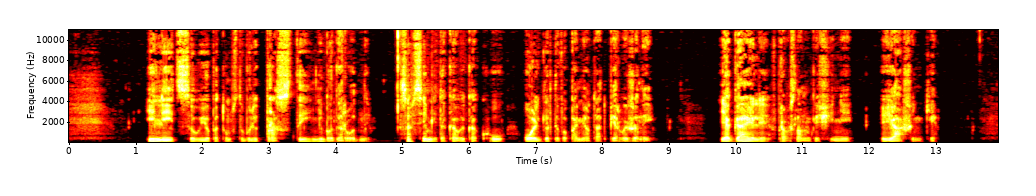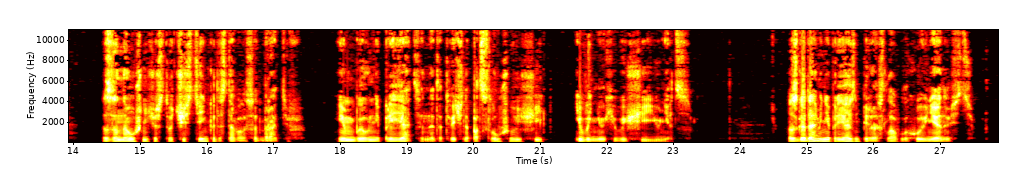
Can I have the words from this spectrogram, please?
И лица у ее потомства были простые, неблагородные. Совсем не таковы, как у Ольгердова помета от первой жены. Ягаяли в православном крещении Яшеньки. За наушничество частенько доставалось от братьев. Им был неприятен этот вечно подслушивающий и вынюхивающий юнец. С годами неприязнь переросла в глухую ненависть.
